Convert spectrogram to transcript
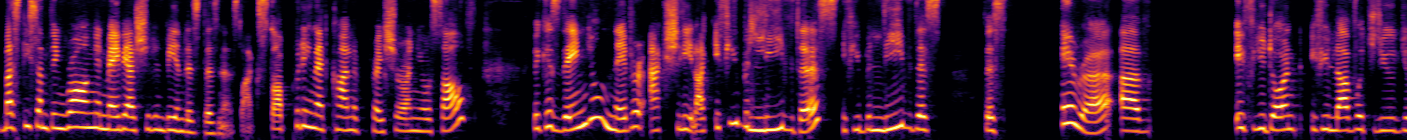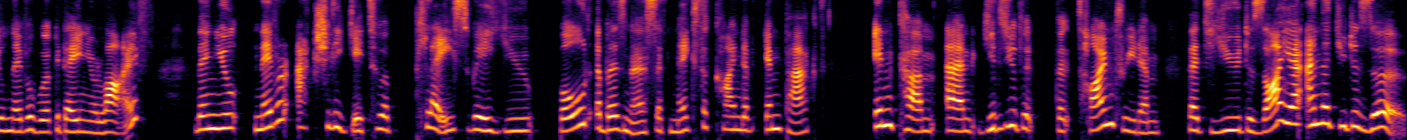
must be something wrong and maybe I shouldn't be in this business. Like, stop putting that kind of pressure on yourself because then you'll never actually, like, if you believe this, if you believe this, this error of, if you don't, if you love what you do, you'll never work a day in your life, then you'll never actually get to a place where you build a business that makes the kind of impact income and gives you the, the time freedom that you desire and that you deserve.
